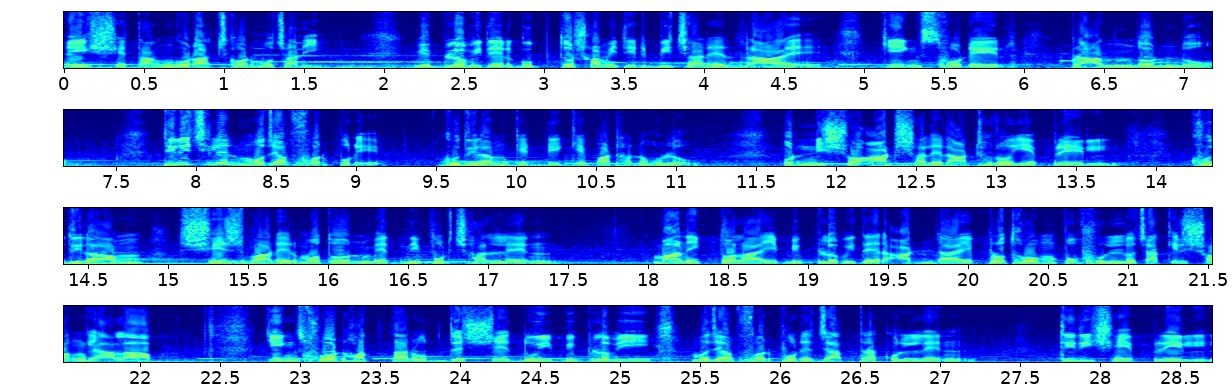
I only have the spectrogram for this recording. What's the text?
এই শ্বেতাঙ্গ রাজকর্মচারী। বিপ্লবীদের গুপ্ত সমিতির বিচারের রায়, কিংসফোর্ডের প্রাণদণ্ড। তিনি ছিলেন মুজফ্ফরপুরে, ক্ষুদিরামকে ডেকে পাঠানো হলো। উনিশশো আট সালের আঠেরোই এপ্রিল, ক্ষুদিরাম শেষবারের মতন মেদিনীপুর ছাড়লেন। মানিকতলায় বিপ্লবীদের আড্ডায় প্রথম প্রফুল্ল চাকির সঙ্গে আলাপ। কিংসফোর্ড হত্যার উদ্দেশ্যে দুই বিপ্লবী মুজফ্ফরপুরে যাত্রা করলেন। তিরিশে এপ্রিল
